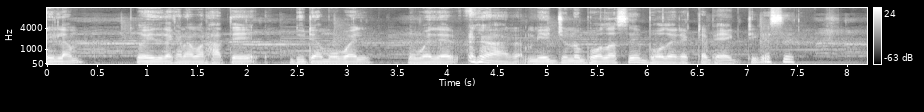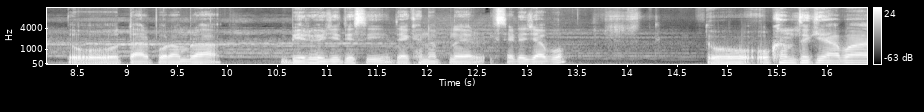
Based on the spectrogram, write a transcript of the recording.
নিলাম। তো এই দেখেন আমার হাতে দুইটা মোবাইল মোবাইলের আর মেয়ের জন্য বল আছে, বলের একটা ব্যাগ, ঠিক আছে? তো তারপর আমরা বের হয়ে যেতেছি, দেখেন আপনার সাইডে যাব। তো ওখান থেকে আবার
